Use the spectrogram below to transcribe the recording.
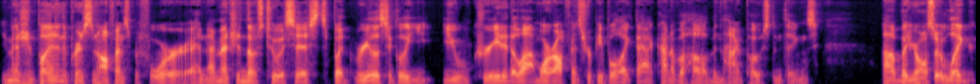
You mentioned playing in the Princeton offense before, and I mentioned those two assists, but realistically, you created a lot more offense for people like that, kind of a hub and high post and things. Uh, but you're also like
